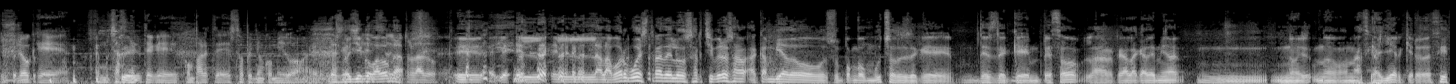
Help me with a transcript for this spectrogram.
Y creo que hay mucha gente que comparte esta opinión conmigo. eh, Desde Oye, del Covadonga, otro lado. eh, el- el- la labor vuestra de los archiveros ha, ha cambiado, supongo, mucho desde que desde que empezó la Real Academia. mm, No, nació ayer, quiero decir.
